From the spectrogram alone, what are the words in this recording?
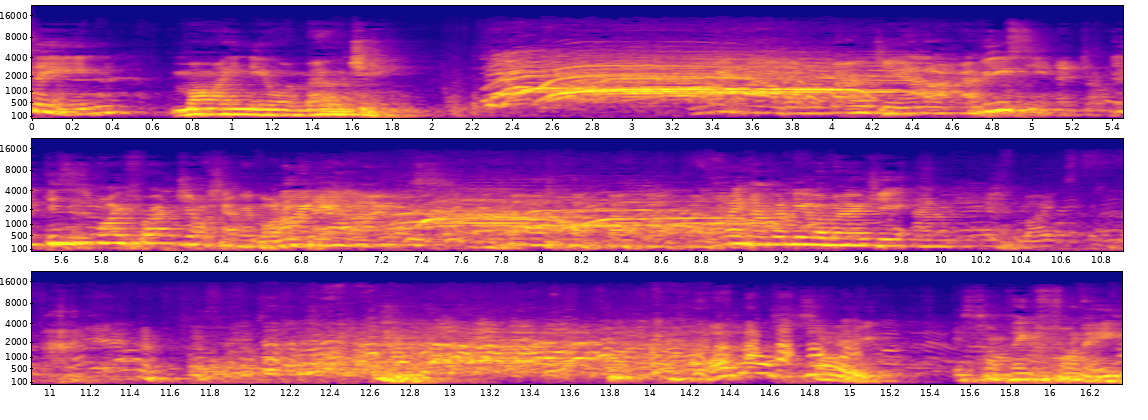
seen my new emoji? This is my friend Josh, everybody. Say hello. I have a new emoji and. Sorry, it's something funny.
